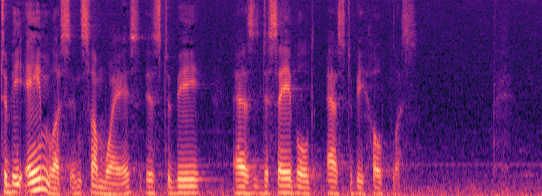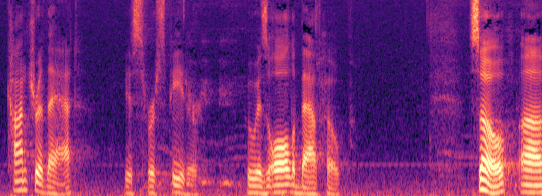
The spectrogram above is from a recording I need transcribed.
To be aimless in some ways is to be as disabled as to be hopeless. Contra that is First Peter, who is all about hope. So, uh,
